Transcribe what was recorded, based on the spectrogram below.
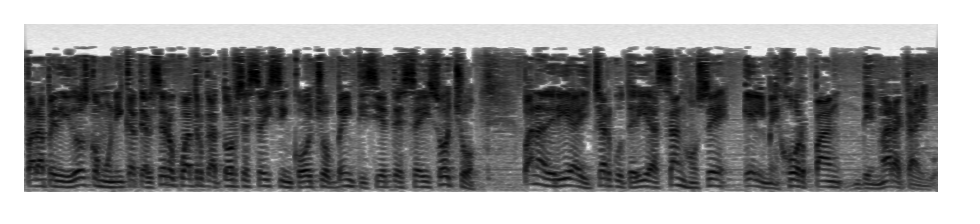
Para pedidos, comunícate al 0414-658-2768. Panadería y Charcutería San José, el mejor pan de Maracaibo.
